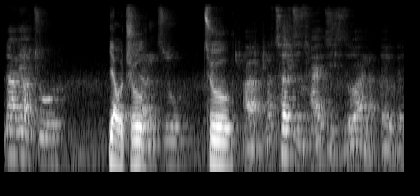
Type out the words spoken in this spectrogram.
那要租，要租只能租租啊，那车子才几十万了，对不对？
